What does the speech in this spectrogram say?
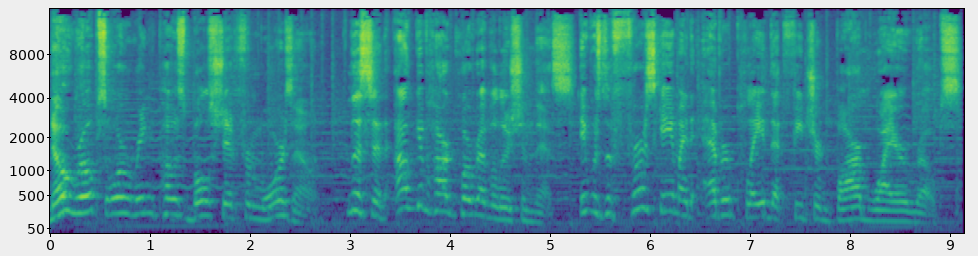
no ropes or ring post bullshit from Warzone. Listen, I'll give Hardcore Revolution this. It was the first game I'd ever played that featured barbed wire ropes.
